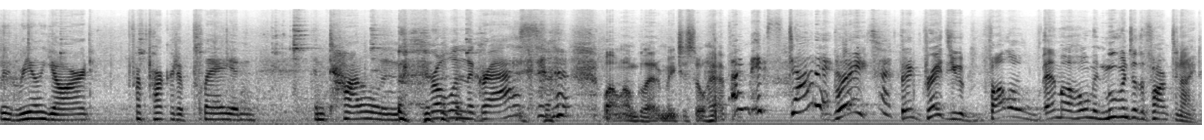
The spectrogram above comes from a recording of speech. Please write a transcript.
with real yard for Parker to play and and toddle and roll in the grass. Well, I'm glad it makes you so happy. I'm ecstatic. Great! Then great. You could follow Emma home and move into the farm tonight.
